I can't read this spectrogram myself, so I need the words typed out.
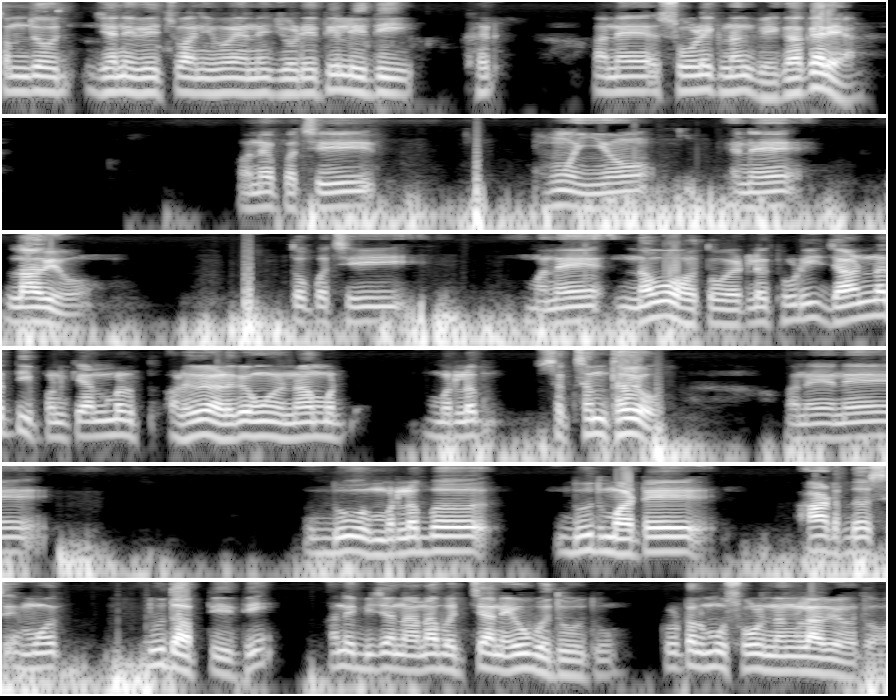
સમજો જેને વેચવાની હોય એની જોડેથી લીધી અને સોળેક નંગ ભેગા કર્યા. અને પછી હું અહીંયા એને લાવ્યો. તો પછી મને નવો હતો એટલે થોડી જાણ નથી પણ ક્યાં હળવે હળવે હું એના મત- મતલબ સક્ષમ થયો. અને એને દૂધ મતલબ દૂધ માટે આઠ, દસ એમાં દૂધ આપતી હતી અને બીજા નાના બચ્ચાને એવું બધું હતું. ટોટલ હું સોળ નંગ લાવ્યો હતો.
